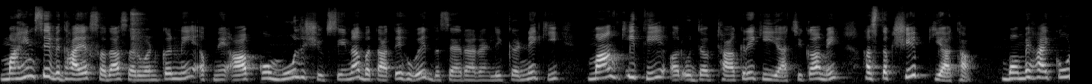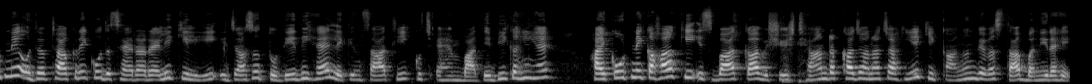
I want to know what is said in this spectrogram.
माहिम से विधायक सदा सरवणकर ने अपने आप को मूल शिवसेना बताते हुए दशहरा रैली करने की मांग की थी और उद्धव ठाकरे की याचिका में हस्तक्षेप किया था। बॉम्बे हाईकोर्ट ने उद्धव ठाकरे को दशहरा रैली के लिए इजाज़त तो दे दी है, लेकिन साथ ही कुछ अहम बातें भी कही हैं। हाईकोर्ट ने कहा कि इस बात का विशेष ध्यान रखा जाना चाहिए कि कानून व्यवस्था बनी रहे।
